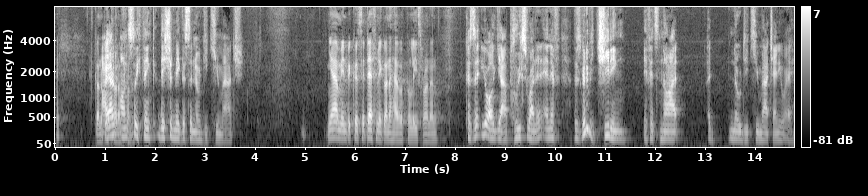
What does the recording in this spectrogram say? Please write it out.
Like, it's gonna be. a I of fun. honestly think they should make this a no DQ match. Yeah, I mean because you're definitely gonna have a police run in. Because you all, yeah, police run it, and if there's going to be cheating, if it's not a no DQ match anyway,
